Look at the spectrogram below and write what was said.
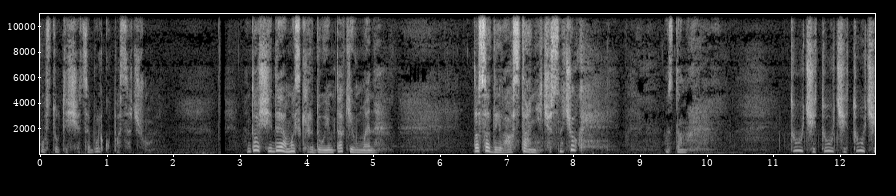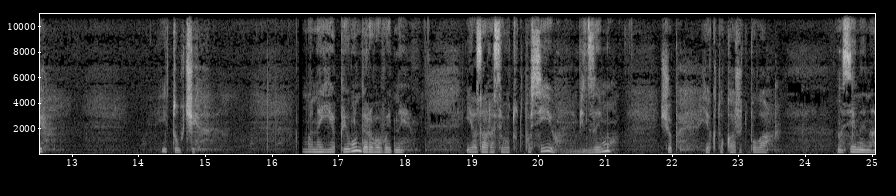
Ось тут іще цибульку посаджу. Дощ йде, а ми скирдуємо, так і в мене. Досадила останній чесночок. Ось там тучі, тучі, тучі і тучі. У мене є піон деревовидний. Я зараз його тут посію під зиму, щоб, як то кажуть, була насінина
